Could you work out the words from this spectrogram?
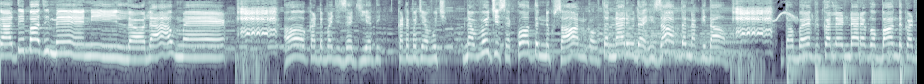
कत बज में नी लौलाव में। ओ, कटबज सजियदी कटबज वुच वुच से कोत नुकसान को, त हिसाब द न किताब त बैंक कैलेंडर को बंद कट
